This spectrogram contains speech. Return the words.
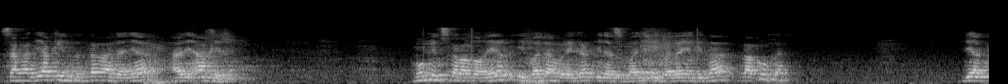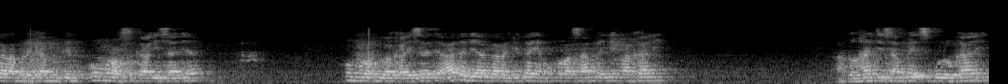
sangat yakin tentang adanya hari akhir. Mungkin secara zahir ibadah mereka tidak sebanyak ibadah yang kita lakukan. Di antara mereka mungkin umrah sekali saja, umrah dua kali saja. Ada di antara kita yang umrah sampai lima kali, atau haji sampai sepuluh kali.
